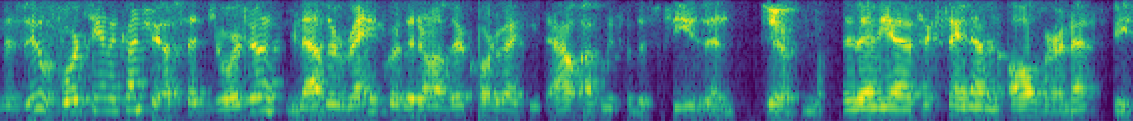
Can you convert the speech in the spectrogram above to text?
Mizzou, 14 in the country, upset Georgia. Now they're ranked where they don't have their quarterback. He's out, I believe, for the season. Yeah. And then, yeah, Texas A&M and Auburn. That's the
